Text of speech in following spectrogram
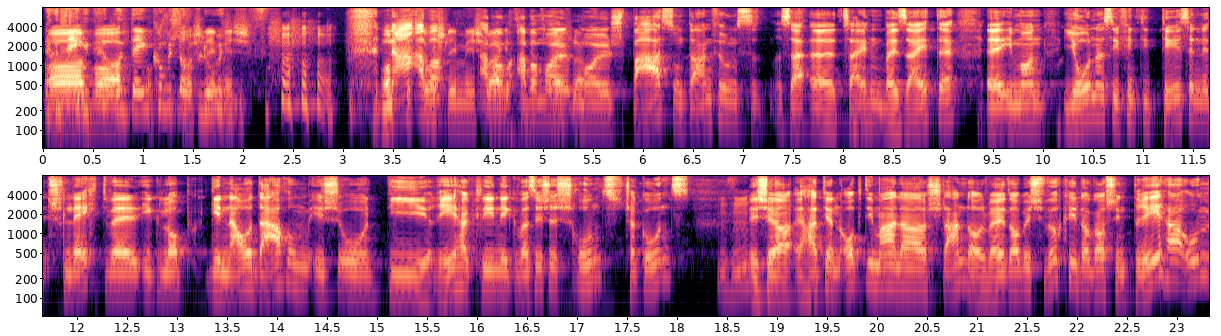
Oh, denk, boah, und dann kommst du noch Blut. Na, aber, so ist, aber, aber mal, mal Spaß unter Anführungszeichen beiseite. Äh, ich meine, Jonas, ich finde die These nicht schlecht, weil ich glaube, genau darum ist auch die Reha-Klinik, was ist es, Schrunz, Chagunz? Mhm. Ist ja, er hat ja einen optimalen Standort, weil da bist du wirklich, da gehst du in die Reha um,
